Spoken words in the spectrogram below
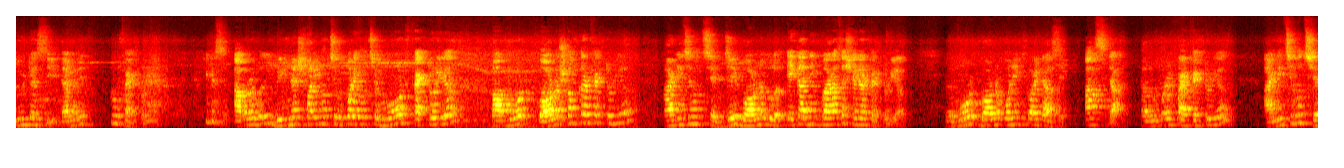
দুইটা সি তার মানে টু ফ্যাক্টোরিয়াল ঠিক আছে? আবার বলি, বিন্যাস মানে হচ্ছে উপরে হচ্ছে মোট ফ্যাক্টোরিয়াল বা মোট বর্ণ সংখ্যার ফ্যাক্টোরিয়াল আর নিচে হচ্ছে যে বর্ণগুলো একাধিক বার আছে, সেটার ফ্যাক্টোরিয়াল মোট বর্ণ কনিক কয়টা আছে? পাঁচটা। তার উপরে ফাইভ ফ্যাক্টোরিয়াল আর নিচে হচ্ছে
